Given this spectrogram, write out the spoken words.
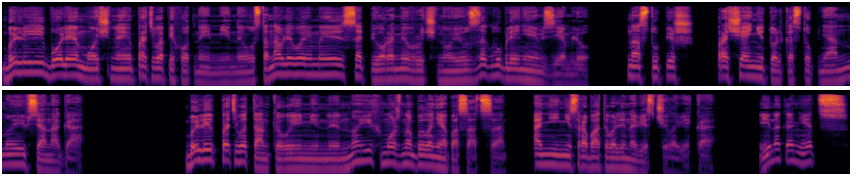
Были и более мощные противопехотные мины, устанавливаемые саперами вручную с заглублением в землю. Наступишь — прощай не только ступня, но и вся нога. Были противотанковые мины, но их можно было не опасаться. Они не срабатывали на вес человека. И, наконец,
